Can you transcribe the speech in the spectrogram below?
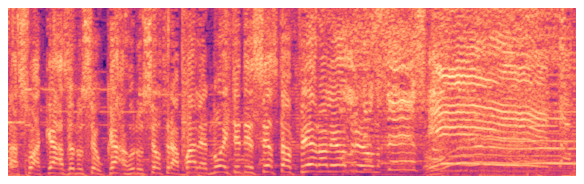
na sua casa, no seu carro, no seu trabalho. É noite de sexta-feira, Leandro. Eita,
